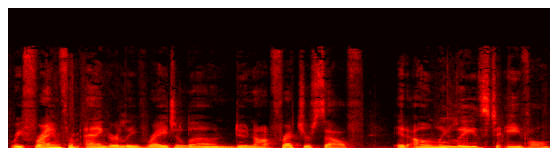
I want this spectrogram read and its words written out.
Refrain from anger, leave rage alone. Do not fret yourself, it only leads to evil.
